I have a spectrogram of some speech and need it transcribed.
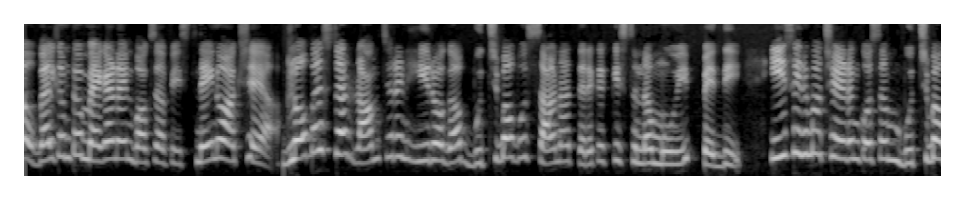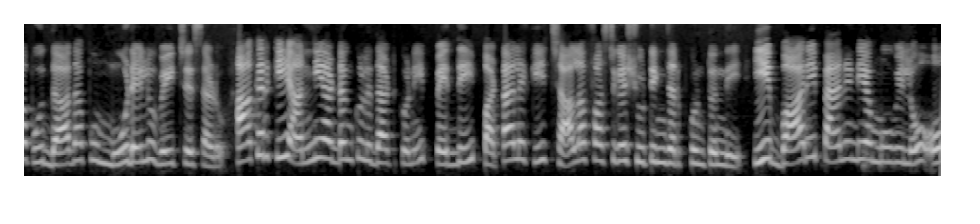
Hello welcome to mega nine box office. నేను అక్షయ. గ్లోబల్ స్టార్ రామ్ చరణ్ హీరోగా బుచ్చిబాబు సానా తెరకెక్కిస్తున్న మూవీ పెద్ది. ఈ సినిమా చేయడం కోసం బుచ్చిబాబు దాదాపు మూడేళ్ళు వెయిట్ చేశాడు. ఆఖరికి అన్ని అడ్డంకులు దాటుకొని పెద్ది పటాలకి చాలా ఫాస్ట్గా షూటింగ్ జరుపుకుంటుంది. ఈ భారీ పాన్ ఇండియా మూవీలో ఓ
